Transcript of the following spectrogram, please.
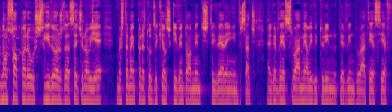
não só para os seguidores da Ie, mas também para todos aqueles que eventualmente estiverem interessados. Agradeço à Amélia Vitorino ter vindo à TSF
